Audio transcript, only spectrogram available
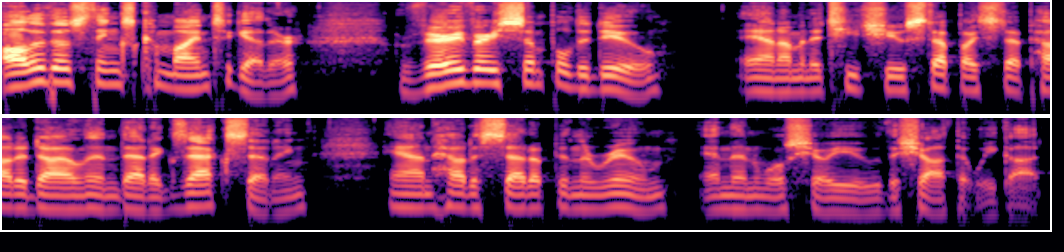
All of those things combined together are very, very simple to do, and I'm going to teach you step by step how to dial in that exact setting and how to set up in the room, and then we'll show you the shot that we got.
